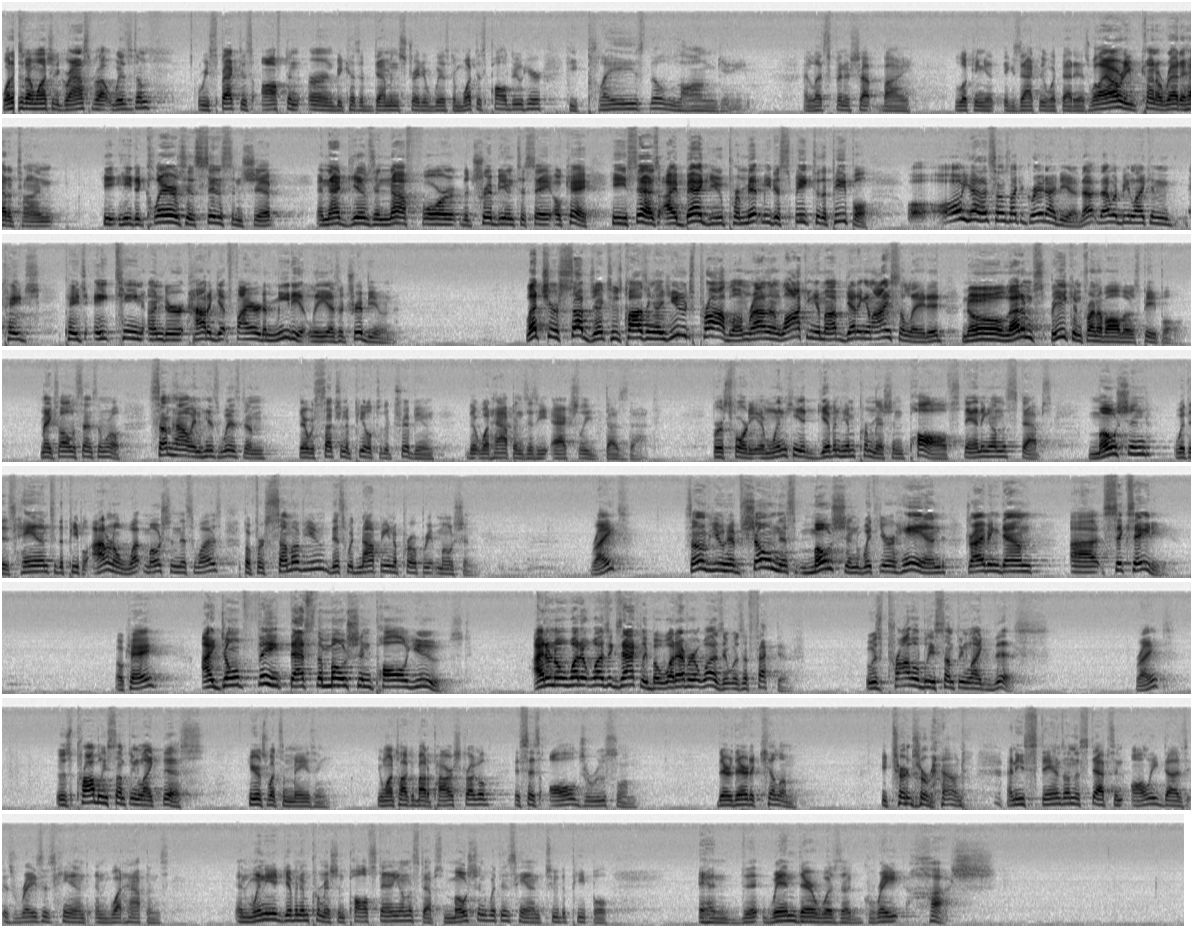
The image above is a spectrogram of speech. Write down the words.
What is it I want you to grasp about wisdom? Respect is often earned because of demonstrated wisdom. What does Paul do here? He plays the long game. And let's finish up by looking at exactly what that is. Well, I already kind of read ahead of time. He, he declares his citizenship, and that gives enough for the tribune to say, okay, he says, I beg you, permit me to speak to the people. Oh, oh yeah, that sounds like a great idea. That, that would be like in page page 18 under how to get fired immediately as a tribune. Let your subject, who's causing a huge problem, rather than locking him up, getting him isolated, no, let him speak in front of all those people. Makes all the sense in the world. Somehow, in his wisdom, there was such an appeal to the tribune that what happens is he actually does that. Verse 40 And when he had given him permission, Paul, standing on the steps, motioned with his hand to the people. I don't know what motion this was, but for some of you, this would not be an appropriate motion. Right? Some of you have shown this motion with your hand driving down uh, 680. Okay? I don't think that's the motion Paul used. I don't know what it was exactly, but whatever it was, it was effective. It was probably something like this. Right? It was probably something like this. Here's what's amazing. You want to talk about a power struggle? It says, All Jerusalem. They're there to kill him. He turns around and he stands on the steps, and all he does is raise his hand, and what happens? And when he had given him permission, Paul, standing on the steps, motioned with his hand to the people. And th- when there was a great hush,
